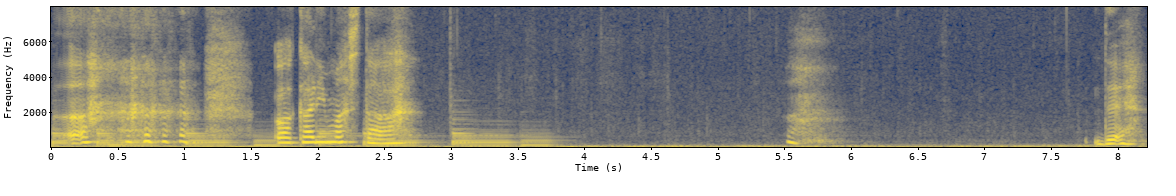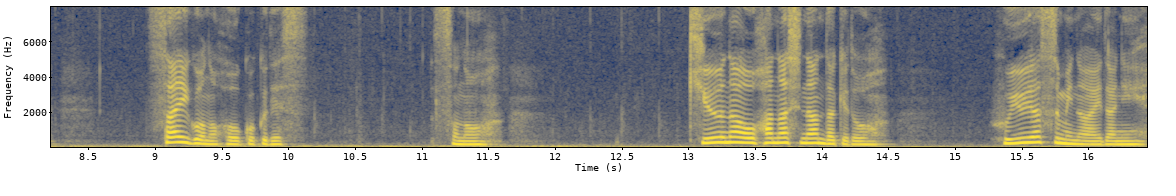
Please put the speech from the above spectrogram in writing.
あわかりましたで最後の報告ですその急なお話なんだけど冬休みの間に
